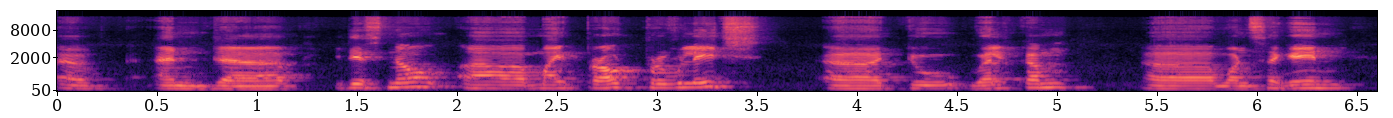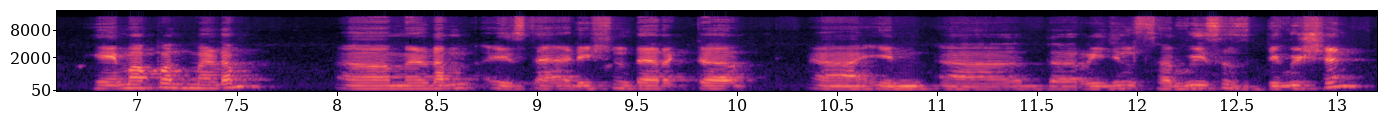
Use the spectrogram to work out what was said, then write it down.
uh, and uh, it is now my proud privilege to welcome once again Hema Pant Madam. Uh, Madam is the additional director in uh, the Regional Services Division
